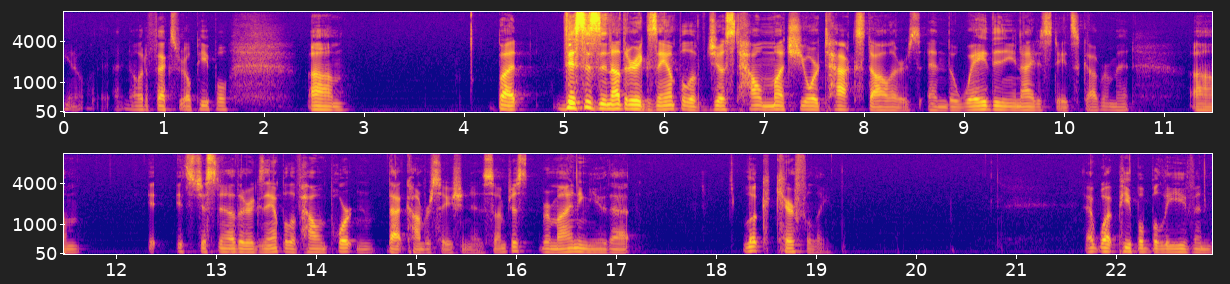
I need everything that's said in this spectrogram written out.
you know, I know it affects real people. Um, but this is another example of just how much your tax dollars and the way the United States government, um, it, it's just another example of how important that conversation is. So I'm just reminding you that look carefully at what people believe and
